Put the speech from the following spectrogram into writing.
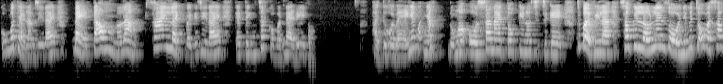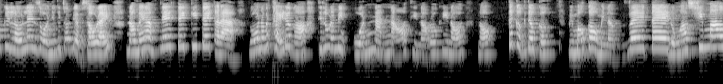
Cũng có thể làm gì đây bẻ cong, nó làm sai lệch về cái gì đây cái tính chất của vấn đề đi. Phải từ hồi bé nhé các bạn nhé đúng không? Osanai toki no shichike chứ bởi vì là sau khi lớn lên rồi, những cái chỗ mà sau khi lớn lên rồi, những cái chỗ điểm xấu đấy, nó mới làm dete kite cả đúng không? Nó mới thấy được nó. Thì lúc đấy mình uốn nắn nó thì nó đôi khi nó nó tích cực, tiêu cực. Vì mẫu câu mình là vt đúng không? Shimau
